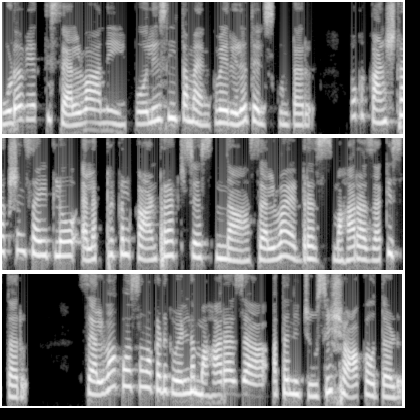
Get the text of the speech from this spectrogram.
మూడో వ్యక్తి సెల్వా అని పోలీసులు తమ ఎంక్వైరీలో తెలుసుకుంటారు. ఒక కన్స్ట్రక్షన్ సైట్లో ఎలక్ట్రికల్ కాంట్రాక్ట్ చేస్తున్న సెల్వా అడ్రస్ మహారాజాకి ఇస్తారు. సెల్వా కోసం అక్కడికి వెళ్ళిన మహారాజా అతన్ని చూసి షాక్ అవుతాడు.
